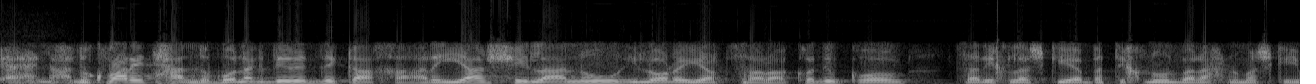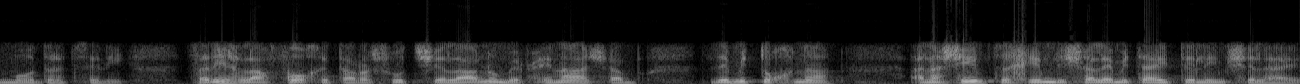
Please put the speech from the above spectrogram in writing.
אנחנו כבר התחלנו, בואו נגדיר את זה ככה. הראייה שלנו היא לא ראייה צרה. קודם כל, צריך להשקיע בתכנון ואנחנו משקיעים מאוד רציני. צריך להפוך את הרשות שלנו מבחינה שזה מתוכנן. אנשים צריכים לשלם את ההיטלים שלהם.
